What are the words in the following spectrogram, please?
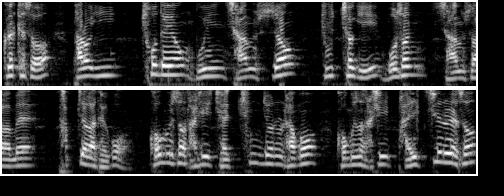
그렇게 해서 바로 이 초대형 무인 잠수정 두 척이 모선 잠수함에 탑재가 되고 거기서 다시 재충전을 하고 거기서 다시 발진을 해서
